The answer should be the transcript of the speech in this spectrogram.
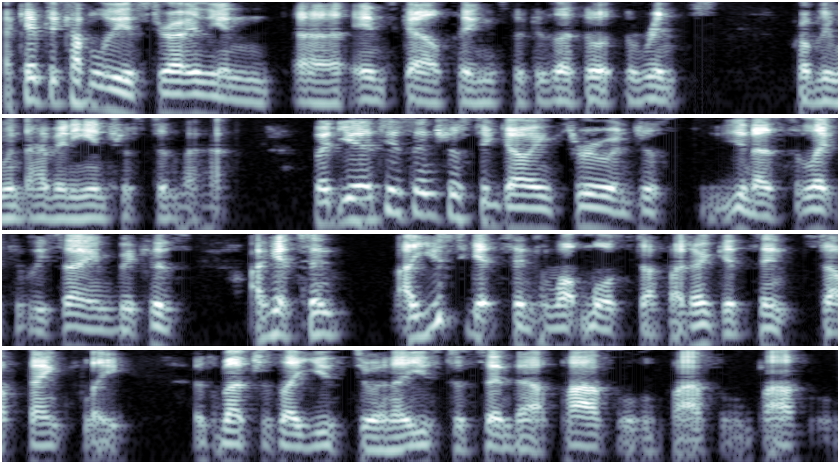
I kept a couple of the Australian uh, N scale things because I thought the Rindts probably wouldn't have any interest in that. But yeah, it is interesting going through and just, you know, selectively saying because I get sent, I used to get sent a lot more stuff. I don't get sent stuff, thankfully, as much as I used to. And I used to send out parcels and parcels and parcels.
